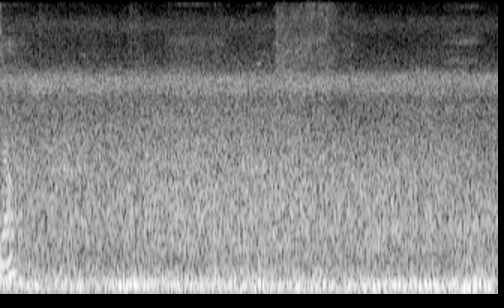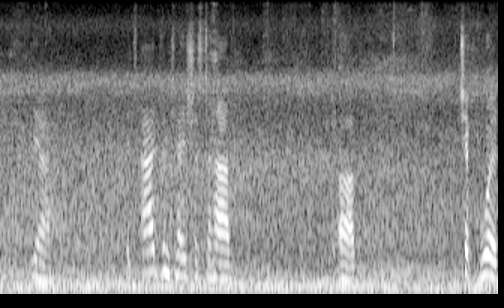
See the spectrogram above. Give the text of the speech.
know? Yeah. It's advantageous to have uh, chipped wood,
